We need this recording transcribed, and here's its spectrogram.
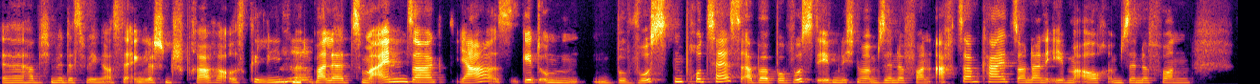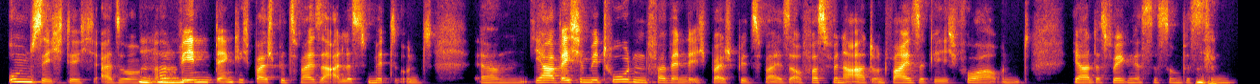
äh, habe ich mir deswegen aus der englischen Sprache ausgeliehen, mhm. weil er zum einen sagt, ja, es geht um einen bewussten Prozess, aber bewusst eben nicht nur im Sinne von Achtsamkeit, sondern eben auch im Sinne von umsichtig. Also ne, mhm. ne, wen denke ich beispielsweise alles mit und ähm, ja, welche Methoden verwende ich beispielsweise, auf was für eine Art und Weise gehe ich vor. Und ja, deswegen ist es so ein bisschen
